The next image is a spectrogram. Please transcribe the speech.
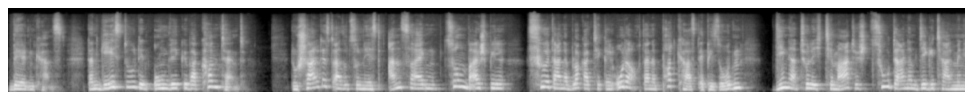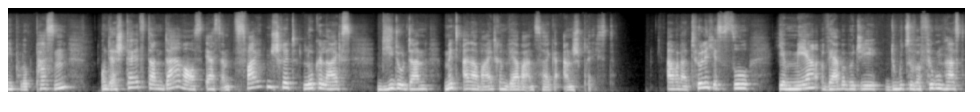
bilden kannst, dann gehst du den Umweg über Content. Du schaltest also zunächst Anzeigen, zum Beispiel für deine Blogartikel oder auch deine Podcast-Episoden, die natürlich thematisch zu deinem digitalen Mini-Produkt passen und erstellst dann daraus erst im zweiten Schritt Lookalikes, die du dann mit einer weiteren Werbeanzeige ansprichst. Aber natürlich ist es so, je mehr Werbebudget du zur Verfügung hast,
